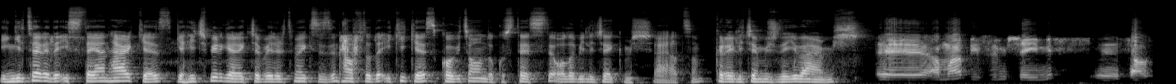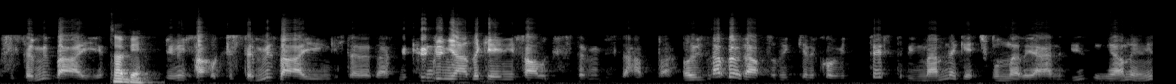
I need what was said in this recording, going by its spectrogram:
İngiltere'de isteyen herkes hiçbir gerekçe belirtmeksizin haftada iki kez Covid-19 testi olabilecekmiş hayatım. Kraliçe müjdeyi vermiş. Ee, ama bizim şeyimiz e, sağlık sistemimiz daha iyi. Tabii. Bizim sağlık Dünyadaki en iyi sağlık sistemi bizde hatta. O yüzden böyle haftada iki kere Covid testi bilmem ne geç bunları yani. Biz dünyanın en iyi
